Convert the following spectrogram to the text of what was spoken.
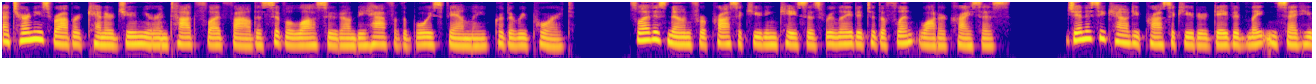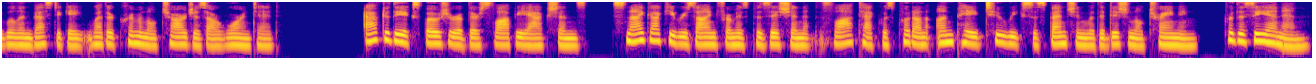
Attorneys Robert Kenner Jr. and Todd Flood filed a civil lawsuit on behalf of the boys' family, per the report. Flood is known for prosecuting cases related to the Flint water crisis. Genesee County Prosecutor David Leyton said he will investigate whether criminal charges are warranted. After the exposure of their sloppy actions, Snigocki resigned from his position and was put on unpaid two week suspension with additional training, for the CNN.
